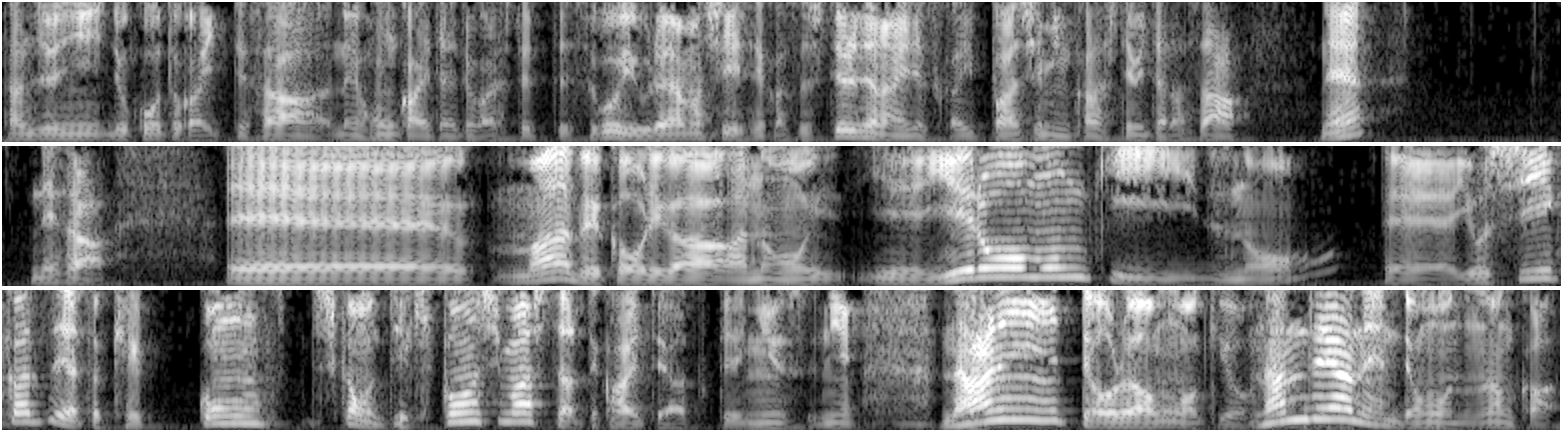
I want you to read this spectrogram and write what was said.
単純に旅行とか行ってさ、ね、本書いたりとかしてって、すごい羨ましい生活してるじゃないですか、一般市民からしてみたらさ。ねでさ、えー、真鍋かおりが、あの、イエローモンキーズの、えー、吉井和也と結婚、しかも激婚しましたって書いてあってニュースに、何って俺は思うわけよ。なんでやねんって思うのなんか。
